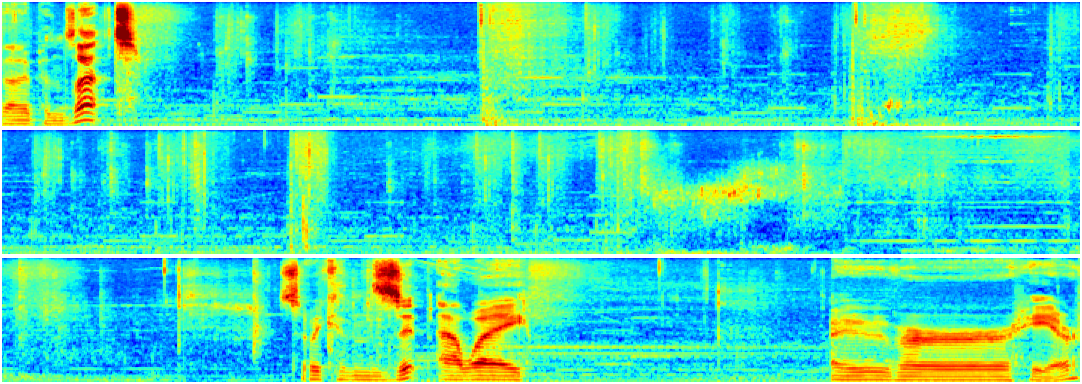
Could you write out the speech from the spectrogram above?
That opens that. So we can zip our way over here.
